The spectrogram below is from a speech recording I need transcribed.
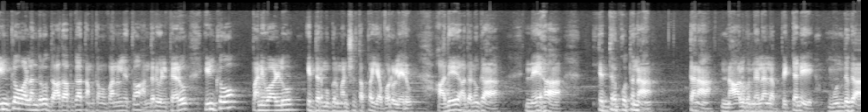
ఇంట్లో వాళ్ళందరూ దాదాపుగా తమ తమ పనులతో అందరూ వెళ్ళిపోయారు. ఇంట్లో పనివాళ్ళు ఇద్దరు ముగ్గురు మనుషులు తప్ప ఎవరూ లేరు. అదే అదనుగా నేహ నిద్రపోతున్న తన నాలుగు నెలల బిడ్డని ముందుగా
